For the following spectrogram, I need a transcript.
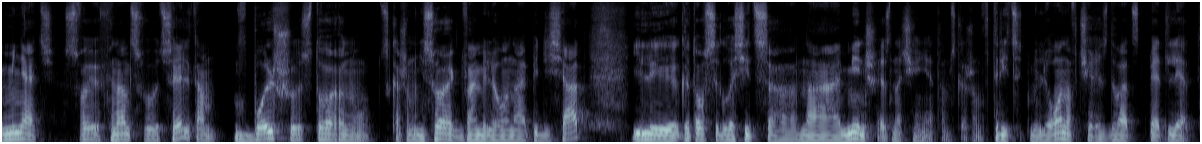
менять свою финансовую цель там в большую сторону, скажем, не 42 миллиона, а 50, или готов согласиться на меньшее значение, там, скажем, в 30 миллионов через 25 лет,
